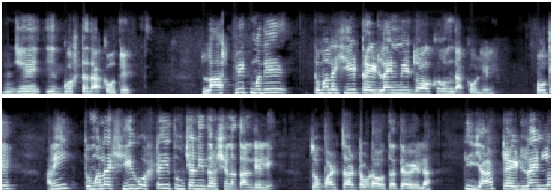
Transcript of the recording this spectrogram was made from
म्हणजे एक गोष्ट दाखवते. लास्ट वीकमध्ये तुम्हाला ही ट्रेड लाईन मी ड्रॉ करून दाखवलेली. ओके आणि तुम्हाला ही गोष्टही तुमच्या निदर्शनात आणलेली. जो पाठचा आठवडा होता त्यावेळेला की या ट्रेड लाईनला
